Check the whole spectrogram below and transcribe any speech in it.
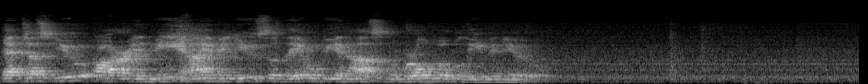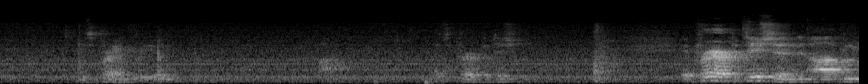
that just you are in me and I am in you, so they will be in us, and the world will believe in you. He's praying for you. Wow. That's a prayer petition. A uh,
